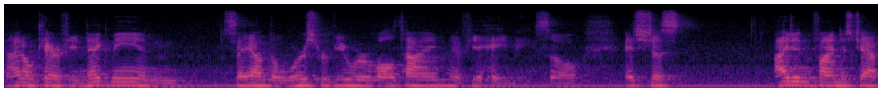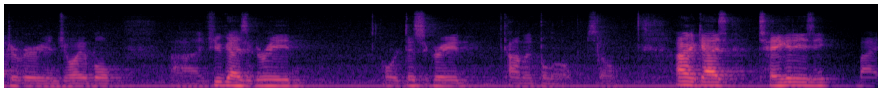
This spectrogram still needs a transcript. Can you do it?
I don't care if you neg me and say I'm the worst reviewer of all time if you hate me. So it's just, I didn't find this chapter very enjoyable. Uh, if you guys agreed or disagreed, comment below. So, all right, guys, take it easy. Bye.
